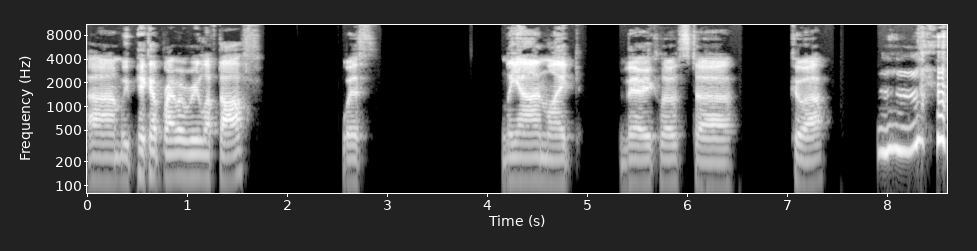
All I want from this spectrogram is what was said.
Um, we pick up right where we left off, with Leon like very close to Kua, Mhm.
